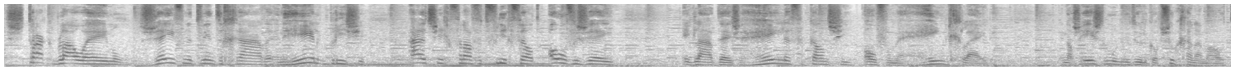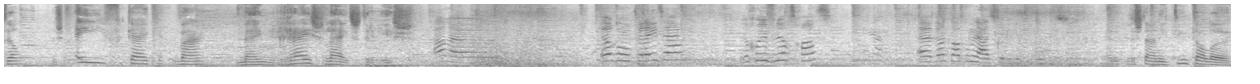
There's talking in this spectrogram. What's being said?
Strak blauwe hemel, 27 graden, een heerlijk briesje. Uitzicht vanaf het vliegveld over zee. Ik laat deze hele vakantie over me heen glijden. En als eerste moet ik natuurlijk op zoek gaan naar mijn hotel. Dus even kijken waar mijn reisleidster is. Hallo. Welkom op je een goede vlucht gehad? Ja. Uh, welke accommodatie hebben jullie geboekt? En er staan hier tientallen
